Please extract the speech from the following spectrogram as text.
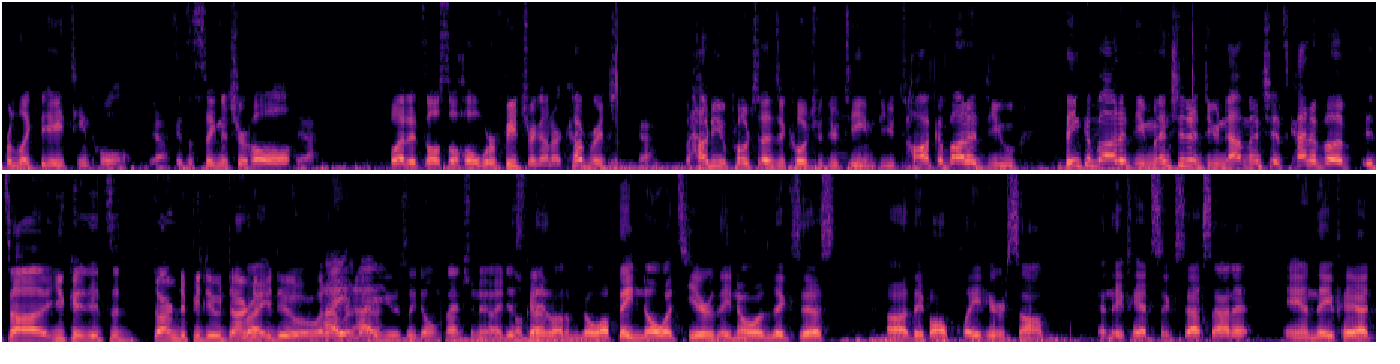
for like the 18th hole. Yeah. It's a signature hole. Yeah. But it's also a hole we're featuring on our coverage. Yeah. But how do you approach that as a coach with your team? Do you talk about it? Do you think about it? Do you mention it? Do you not mention it? It's kind of a it's a you could it's a darned if you do, darned right. if you do, or whatever. I, I, usually don't mention it. I just okay. let them go up. They know it's here. They know it exists. Uh, they've all played here some, and they've had success on it, and they've had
